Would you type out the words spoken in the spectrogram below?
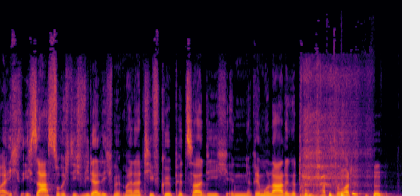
weil ich, ich saß so richtig widerlich mit meiner Tiefkühlpizza, die ich in Remoulade getrunken habe dort.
